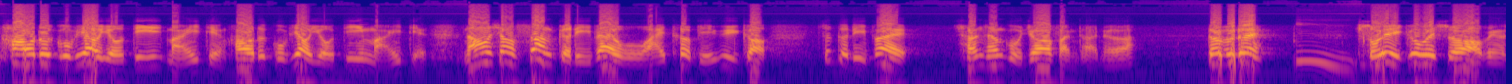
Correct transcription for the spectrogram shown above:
好的股票有低买一点，好的股票有低买一点。然后像上个礼拜五我还特别预告，这个礼拜传承股就要反弹了啊，对不对？嗯，所以各位所有好朋友，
